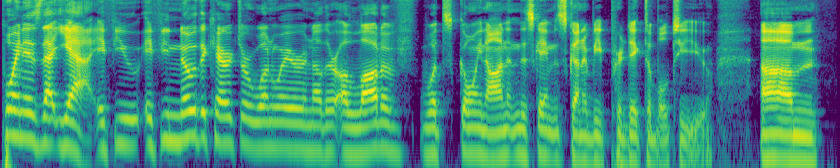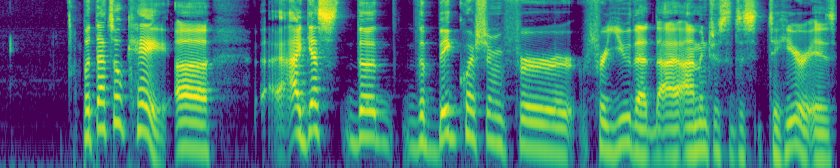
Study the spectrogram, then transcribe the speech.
Point is that yeah, if you if you know the character one way or another, a lot of what's going on in this game is going to be predictable to you. Um, but that's okay. Uh, I guess the the big question for for you that I, I'm interested to to hear is,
